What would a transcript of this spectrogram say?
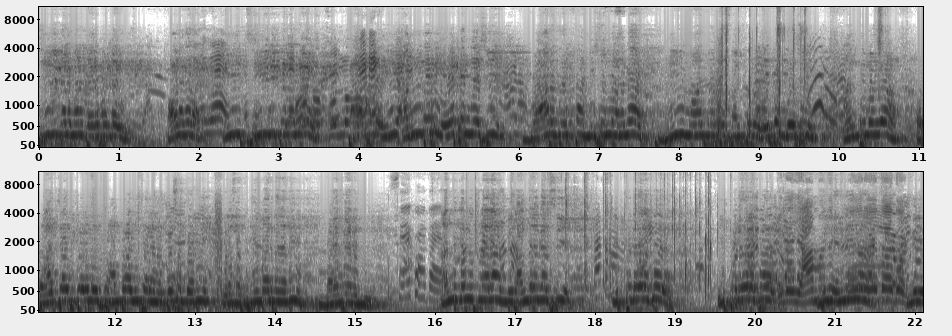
చీలికలు మనకు ఏర్పడ్డాయి. అవును కదా? ఈ చీలికలను ఈ అందరూ ఏకం చేసి భారతదేశ మిషన్లు అనగా భీమాన్య సంస్థలు ఏకం చేసి అంతిమంగా రాజ్యాధికారం సంపాదించాలనే ఉద్దేశంతో ఈరోజు భీమాన్ అనేది బయలుదేరింది. అందుకని ఇట్లా మీరు అందరూ కలిసి ఇప్పటి వరకు ఇప్పటి వరకు మీరు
